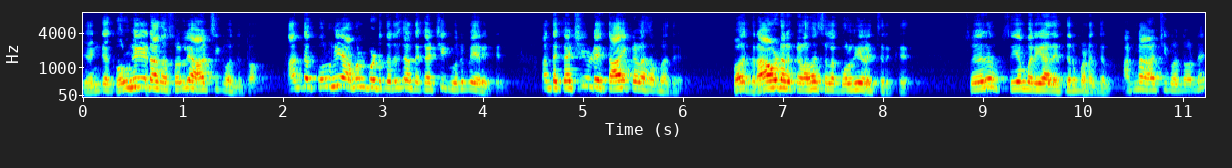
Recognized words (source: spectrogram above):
எங்க கொள்கையை நாங்க சொல்லி ஆட்சிக்கு வந்துட்டோம். அந்த கொள்கையை அமல்படுத்துறதுக்கு அந்த கட்சிக்கு உரிமை இருக்கு. அந்த கட்சியுடைய தாய் கழகம் அது. இப்போ திராவிடர் கழகம் சில கொள்கை வச்சிருக்கு. சுய சுயமரியாதை திருமணங்கள். அண்ணா ஆட்சிக்கு வந்த உடனே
